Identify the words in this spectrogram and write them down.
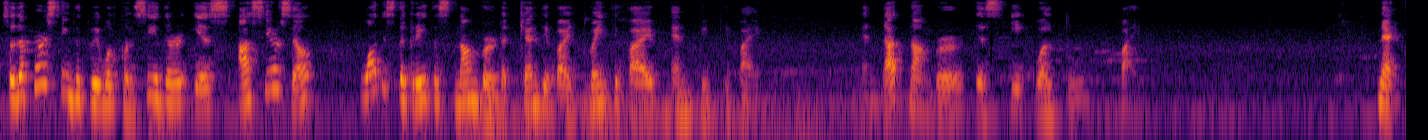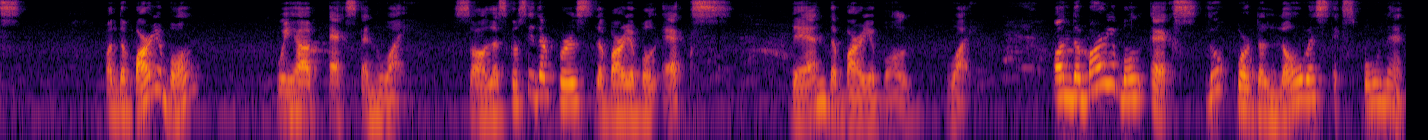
So the first thing that we will consider is ask yourself, what is the greatest number that can divide 25 and 55? And that number is equal to 5. Next, on the variable, we have x and y. So let's consider first the variable x, then the variable y. On the variable x, look for the lowest exponent.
